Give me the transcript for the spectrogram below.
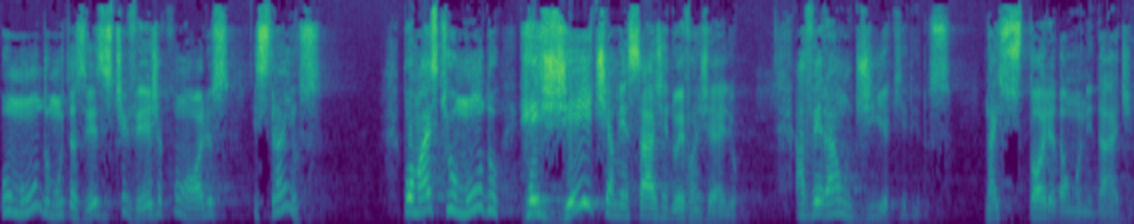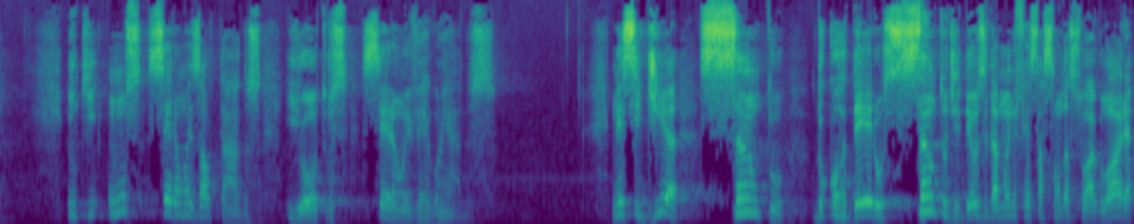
o mundo muitas vezes te veja com olhos estranhos. Por mais que o mundo rejeite a mensagem do Evangelho, haverá um dia, queridos, na história da humanidade, em que uns serão exaltados e outros serão envergonhados. Nesse dia santo do Cordeiro Santo de Deus e da manifestação da Sua glória,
